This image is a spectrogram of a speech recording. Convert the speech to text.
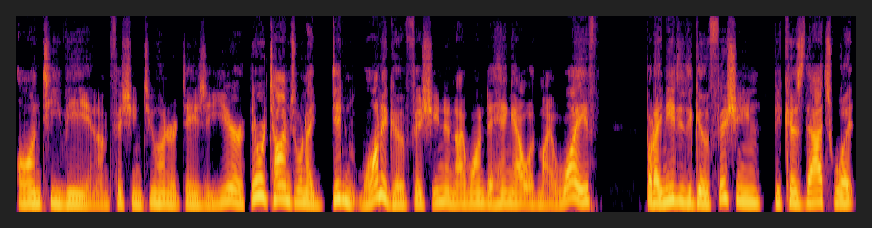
on TV and I'm fishing 200 days a year. There were times when I didn't want to go fishing and I wanted to hang out with my wife, but I needed to go fishing because that's what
